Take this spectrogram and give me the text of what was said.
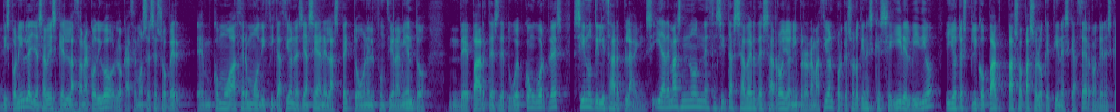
disponible, ya sabéis que en la zona código lo que hacemos es eso, ver em, cómo hacer modificaciones, ya sea en el aspecto o en el funcionamiento de partes de tu web con WordPress sin utilizar plugins. Y además no necesitas saber desarrollo ni programación porque solo tienes que seguir el vídeo y yo te explico paso a paso lo que tienes que hacer, no tienes que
